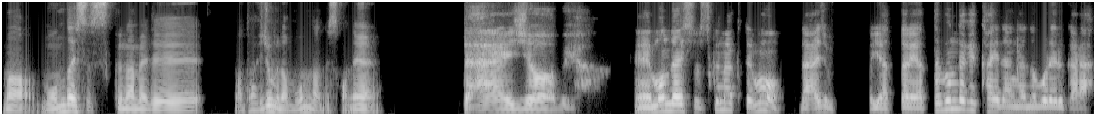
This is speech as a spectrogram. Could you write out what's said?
まあ、問題数少なめで、まあ大丈夫なもんなんですかね。大丈夫よ。えー問題数少なくても大丈夫。やったらやった分だけ階段が登れるから。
